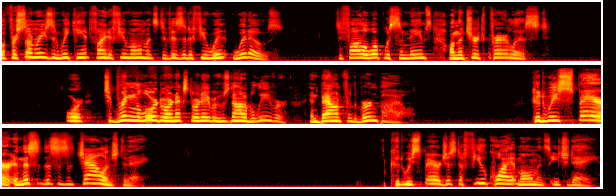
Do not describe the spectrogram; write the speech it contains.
But for some reason, we can't find a few moments to visit a few wi- widows, to follow up with some names on the church prayer list, or to bring the Lord to our next door neighbor who's not a believer and bound for the burn pile. Could we spare, and this, this is a challenge today, could we spare just a few quiet moments each day?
